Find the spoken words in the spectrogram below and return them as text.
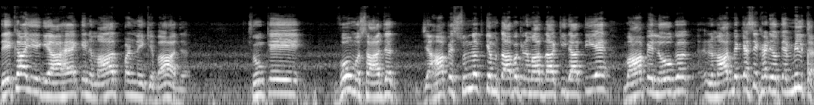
دیکھا یہ گیا ہے کہ نماز پڑھنے کے بعد چونکہ وہ مساجد جہاں پہ سنت کے مطابق نماز ادا کی جاتی ہے، وہاں پہ لوگ نماز میں کیسے کھڑے ہوتے ہیں؟ مل کر۔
